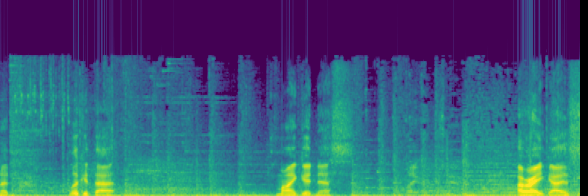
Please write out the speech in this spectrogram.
to... Look at that. My goodness. Alright guys.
